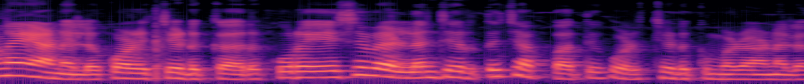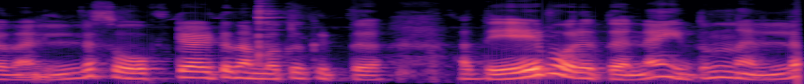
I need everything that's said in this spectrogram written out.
അങ്ങനെയാണല്ലോ കുഴച്ചെടുക്കാറ്. കുറേശ്ശെ വെള്ളം ചേർത്ത് ചപ്പാത്തി കുഴച്ചെടുക്കുമ്പോഴാണല്ലോ നല്ല സോഫ്റ്റ് ആയിട്ട് നമുക്ക് കിട്ടുക. അതേപോലെ തന്നെ ഇതും നല്ല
